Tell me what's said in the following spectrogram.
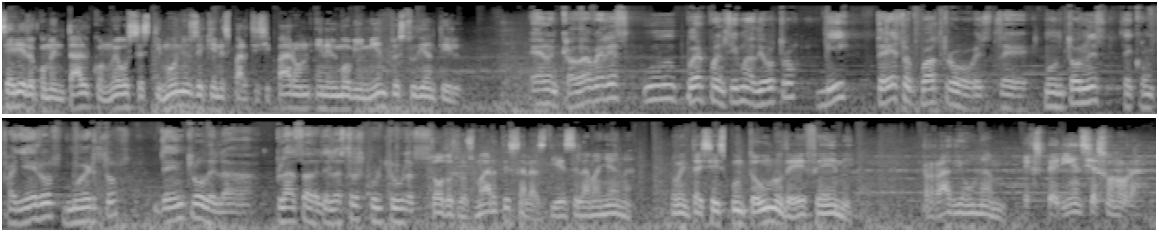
Serie documental con nuevos testimonios de quienes participaron en el movimiento estudiantil. Eran cadáveres, un cuerpo encima de otro. Vi tres o cuatro este, montones de compañeros muertos dentro de la Plaza de las Tres Culturas. Todos los martes a las 10 de la mañana. 96.1 de FM. Radio UNAM. Experiencia sonora.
